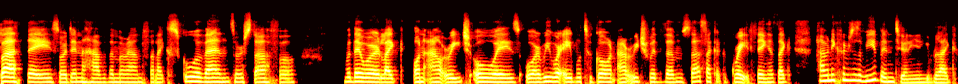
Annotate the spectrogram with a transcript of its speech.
birthdays or I didn't have them around for like school events or stuff or but they were like on outreach always or we were able to go on outreach with them so that's like a great thing it's like how many countries have you been to and you'd be like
